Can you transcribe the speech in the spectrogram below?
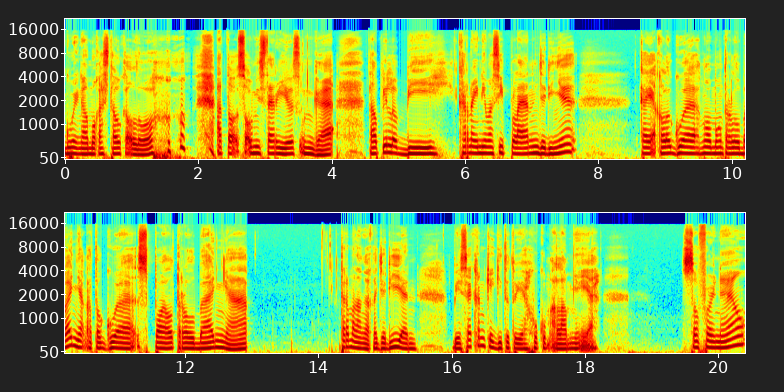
gue nggak mau kasih tahu ke lo atau so misterius enggak, tapi lebih karena ini masih plan jadinya kayak kalau gue ngomong terlalu banyak atau gue spoil terlalu banyak ntar malah nggak kejadian. Biasanya kan kayak gitu tuh ya hukum alamnya ya. So for now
